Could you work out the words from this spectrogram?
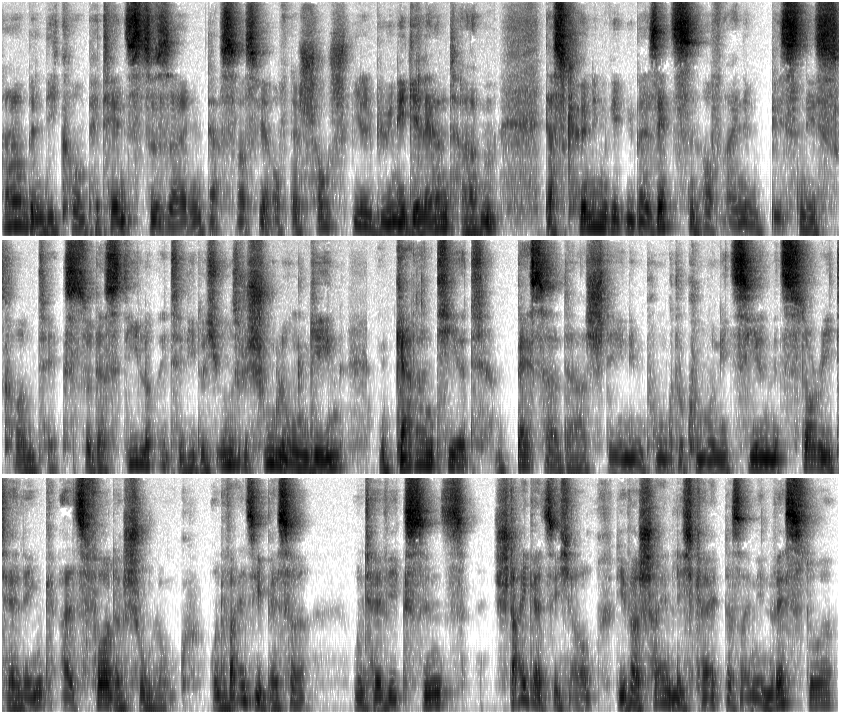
haben die Kompetenz zu sagen, das, was wir auf der Schauspielbühne gelernt haben, das können wir übersetzen auf einen Business-Kontext, sodass die Leute, die durch unsere Schulungen gehen, garantiert besser dastehen in puncto Kommunizieren mit Storytelling als vor der Schulung. Und weil sie besser unterwegs sind, steigert sich auch die Wahrscheinlichkeit, dass ein Investor,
